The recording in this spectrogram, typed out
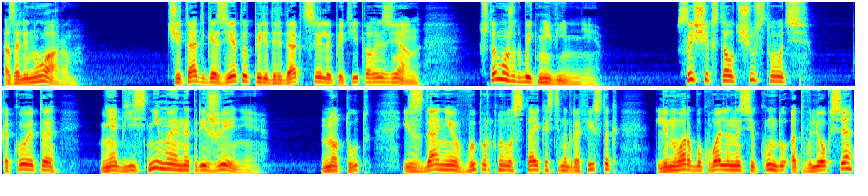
а за Ленуаром. Читать газету перед редакцией «Le Petit Parisien» что может быть невиннее? Сыщик стал чувствовать какое-то необъяснимое напряжение. Но тут из здания выпорхнула стайка стенографисток — Ленуар буквально на секунду отвлекся.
